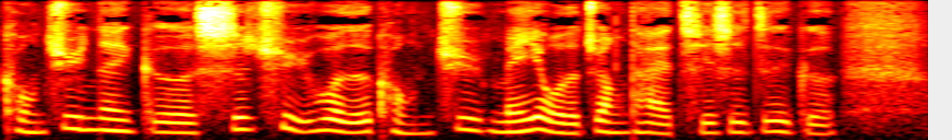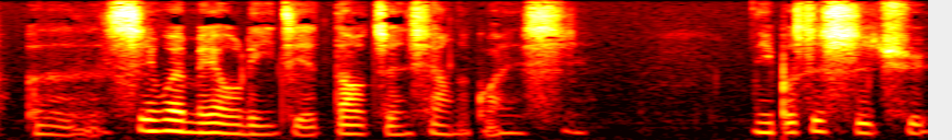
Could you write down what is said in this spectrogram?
恐惧那个失去或者恐惧没有的状态，其实这个，呃，是因为没有理解到真相的关系。你不是失去，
